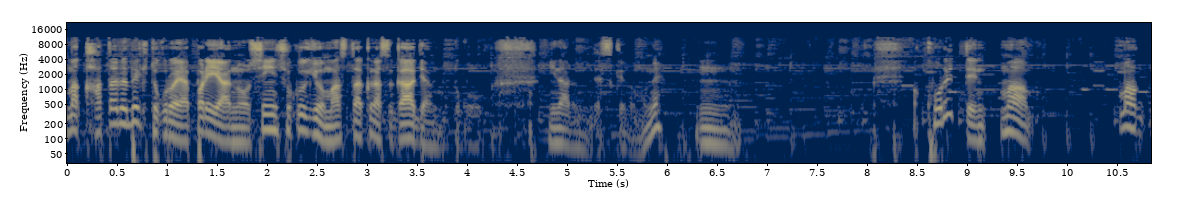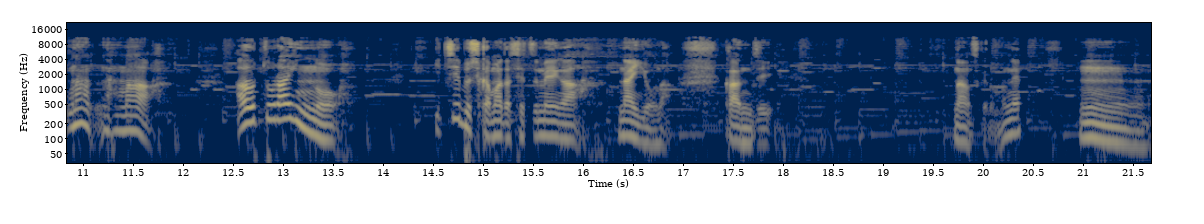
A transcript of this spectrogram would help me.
まあ、語るべきところはやっぱりあの、新職業マスタークラスガーディアンのところになるんですけどもね。うん。これって、まあ、まあ、なまあ、アウトラインの一部しかまだ説明がないような感じなんですけどもね。うん。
